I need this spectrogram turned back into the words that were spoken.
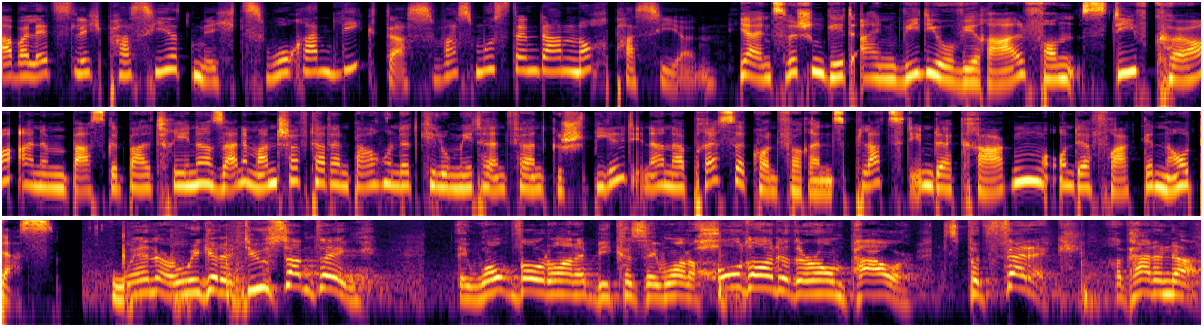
Aber letztlich passiert nichts. Woran liegt das? Was muss denn da noch passieren? Ja, inzwischen geht ein Video viral von Steve Kerr, einem Basketballtrainer. Seine Mannschaft hat ein paar hundert Kilometer entfernt gespielt. In einer Pressekonferenz platzt ihm der Kragen und er fragt genau das. When are we gonna do something? They won't vote on it because they want to hold on to their own power. It's pathetic. I've had enough.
